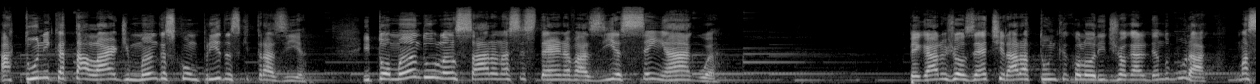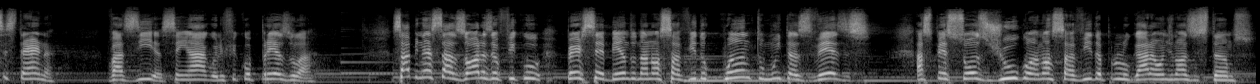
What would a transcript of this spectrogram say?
a túnica talar de mangas compridas que trazia. E tomando-o, lançaram na cisterna vazia, sem água. Pegaram José, tiraram a túnica colorida e jogaram dentro do buraco. Uma cisterna vazia, sem água. Ele ficou preso lá. Sabe, nessas horas eu fico percebendo na nossa vida o quanto muitas vezes as pessoas julgam a nossa vida para o lugar onde nós estamos.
